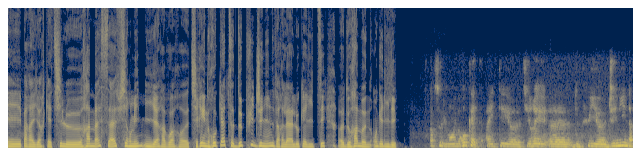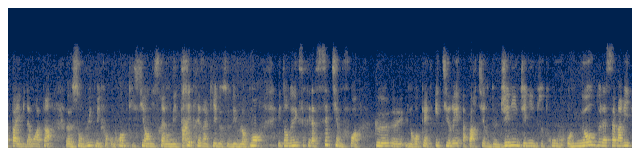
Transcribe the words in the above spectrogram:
Et par ailleurs, Cathy, le Hamas a affirmé hier avoir euh, tiré une roquette depuis Jenin vers la localité euh, de Ramon en Galilée. Absolument, une roquette a été euh, tirée depuis Jenin, n'a pas évidemment atteint son but, mais il faut comprendre qu'ici en Israël, on est très très inquiet de ce développement, étant donné que ça fait la septième fois qu'une roquette est tirée à partir de Jenin. Jenin se trouve au nord de la Samarie,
